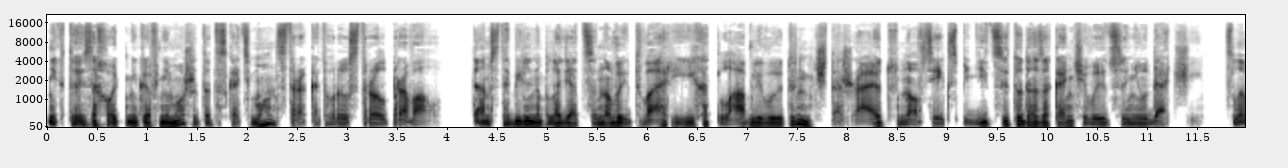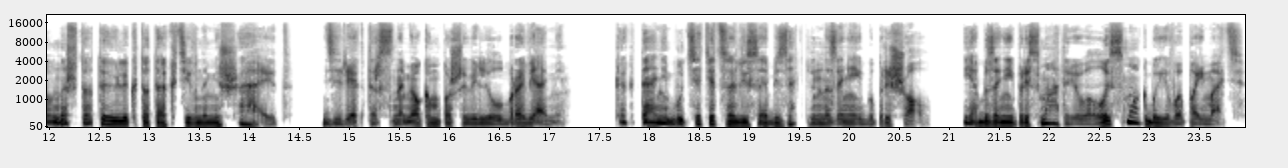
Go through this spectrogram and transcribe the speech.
Никто из охотников не может отыскать монстра, который устроил провал. Там стабильно плодятся новые твари, их отлавливают, уничтожают, но все экспедиции туда заканчиваются неудачей. Словно что-то или кто-то активно мешает. Директор с намеком пошевелил бровями. Когда-нибудь отец Алисы обязательно за ней бы пришел. Я бы за ней присматривал и смог бы его поймать.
